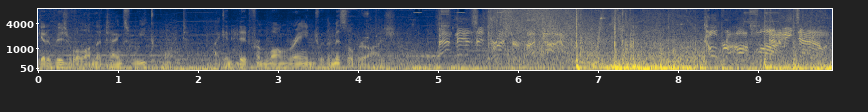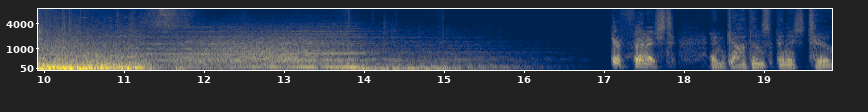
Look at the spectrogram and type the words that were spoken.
Can get a visual on the tank's weak point, I can hit it from long range with a missile barrage. Batman's in pressure. I've got him. Cobra offline. Enemy down. You're finished. And Gotham's finished too.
